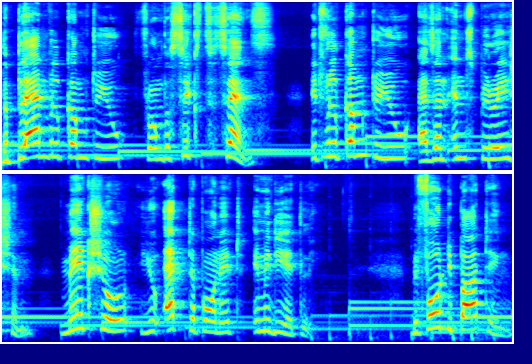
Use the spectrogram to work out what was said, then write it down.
The plan will come to you from the sixth sense. It will come to you as an inspiration. Make sure you act upon it immediately. Before departing,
